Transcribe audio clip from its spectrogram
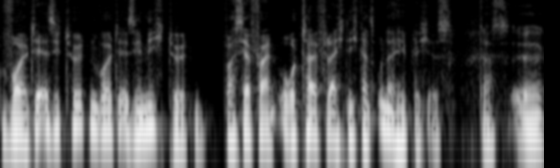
Wollte er sie töten, wollte er sie nicht töten? Was ja für ein Urteil vielleicht nicht ganz unerheblich ist. Das äh,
